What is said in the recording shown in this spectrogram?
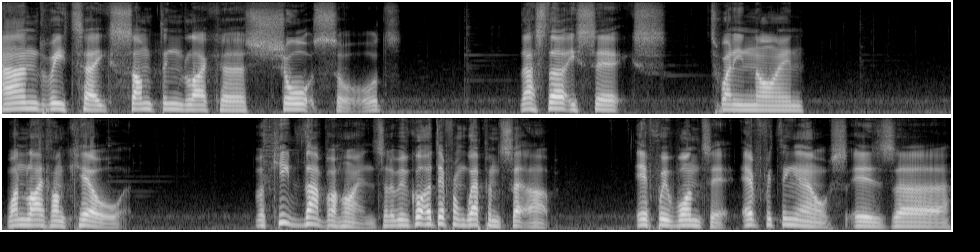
And we take something like a short sword. That's 36, 29. One life on kill. We'll keep that behind so that we've got a different weapon set up. If we want it. Everything else is, uh...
